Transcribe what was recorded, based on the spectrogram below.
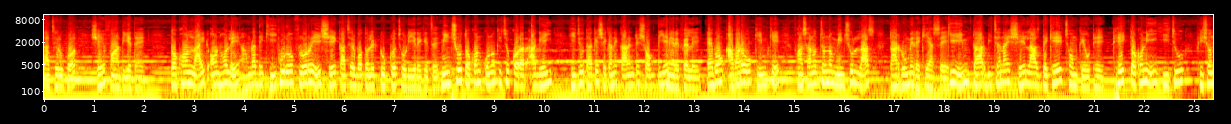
কাচের উপর সে ফাঁ দিয়ে দেয়। তখন লাইট অন হলে আমরা দেখি পুরো ফ্লোরে সে কাচের বোতলের টুকরো ছড়িয়ে রেখেছে। মিনসু তখন কোনো কিছু করার আগেই হিজু তাকে সেখানে কারেন্টের শক দিয়ে মেরে ফেলে এবং আবারও কিমকে ফাঁসানোর জন্য মিনসুর লাশ তার রুমে রেখে আসে। কিম তার বিছানায় সে লাশ দেখে চমকে ওঠে। ঠিক তখনই হিজু পিছন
